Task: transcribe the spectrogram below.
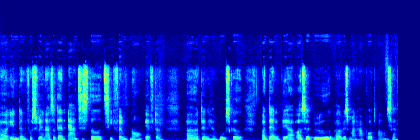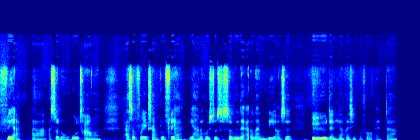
øh, inden den forsvinder. Altså den er til stede 10-15 år efter øh, den her hovedskade. Og den bliver også øget, øh, hvis man har pådraget sig flere uh, af sådan nogle hovedtraumer. Altså for eksempel flere hjernerystelser, så vil det alt andet lige også øge den her risiko for, at der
